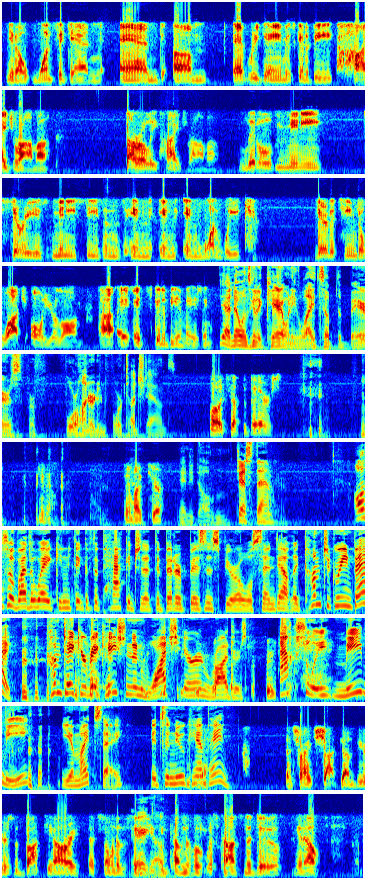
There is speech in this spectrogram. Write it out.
you know, once again. And um, every game is going to be high drama, thoroughly high drama, little mini series, mini seasons in in in one week. They're the team to watch all year long. Uh, it's going to be amazing. Yeah, no one's going to care when he lights up the Bears for 404 touchdowns. Well, except the Bears. you know, they might care. Andy Dalton. Just them. Also, by the way, can you think of the package that the Better Business Bureau will send out? Like, come to Green Bay, come take your vacation and watch Aaron Rodgers. actually, maybe you might say it's a new campaign. That's right. Shotgun beers with Bakhtiari. That's one of the things you you, can come to Wisconsin to do. You know,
